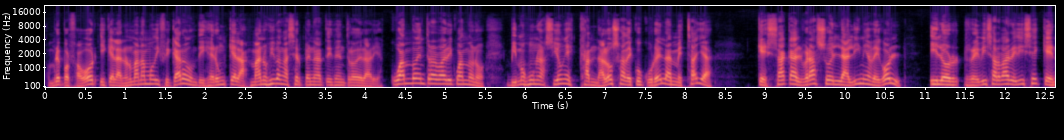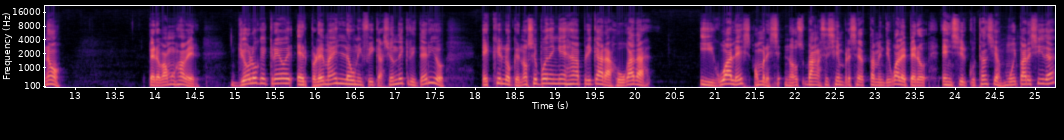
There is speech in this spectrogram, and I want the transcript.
Hombre, por favor, y que la norma la modificaron, dijeron que las manos iban a ser penaltis dentro del área. ¿Cuándo entra el VAR y cuándo no? Vimos una acción escandalosa de Cucurella en Mestalla, que saca el brazo en la línea de gol y lo revisa el VAR y dice que no. Pero vamos a ver, yo lo que creo, el problema es la unificación de criterios. Es que lo que no se pueden es aplicar a jugadas iguales, hombre, no van a ser siempre exactamente iguales, pero en circunstancias muy parecidas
